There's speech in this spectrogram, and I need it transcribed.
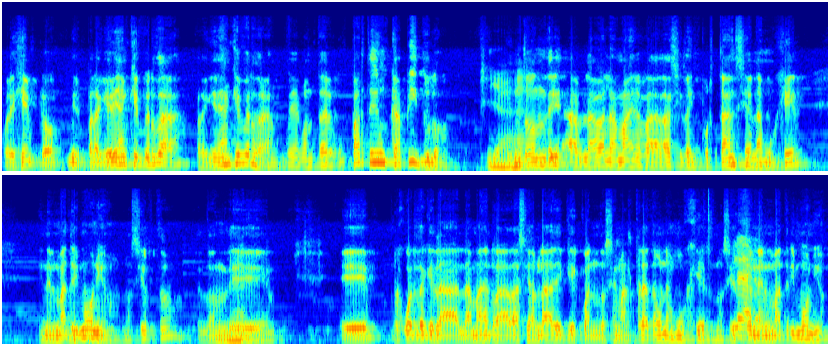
por ejemplo, mire, para que vean que es verdad, para que vean que es verdad, voy a contar parte de un capítulo Ya. en donde hablaba la Madre Radadás y la importancia de la mujer en el matrimonio, ¿no es cierto? En donde eh, recuerda que la, la Madre Radadás hablaba de que cuando se maltrata a una mujer, ¿no es cierto?, Claro. en el matrimonio,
